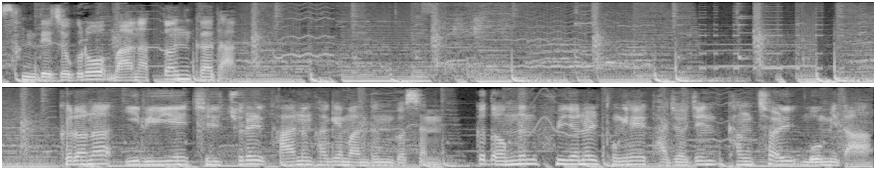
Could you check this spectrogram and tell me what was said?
상대적으로 많았던 까닭. 그러나 1위의 질주를 가능하게 만든 것은 끝없는 훈련을 통해 다져진 강철 몸이다.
